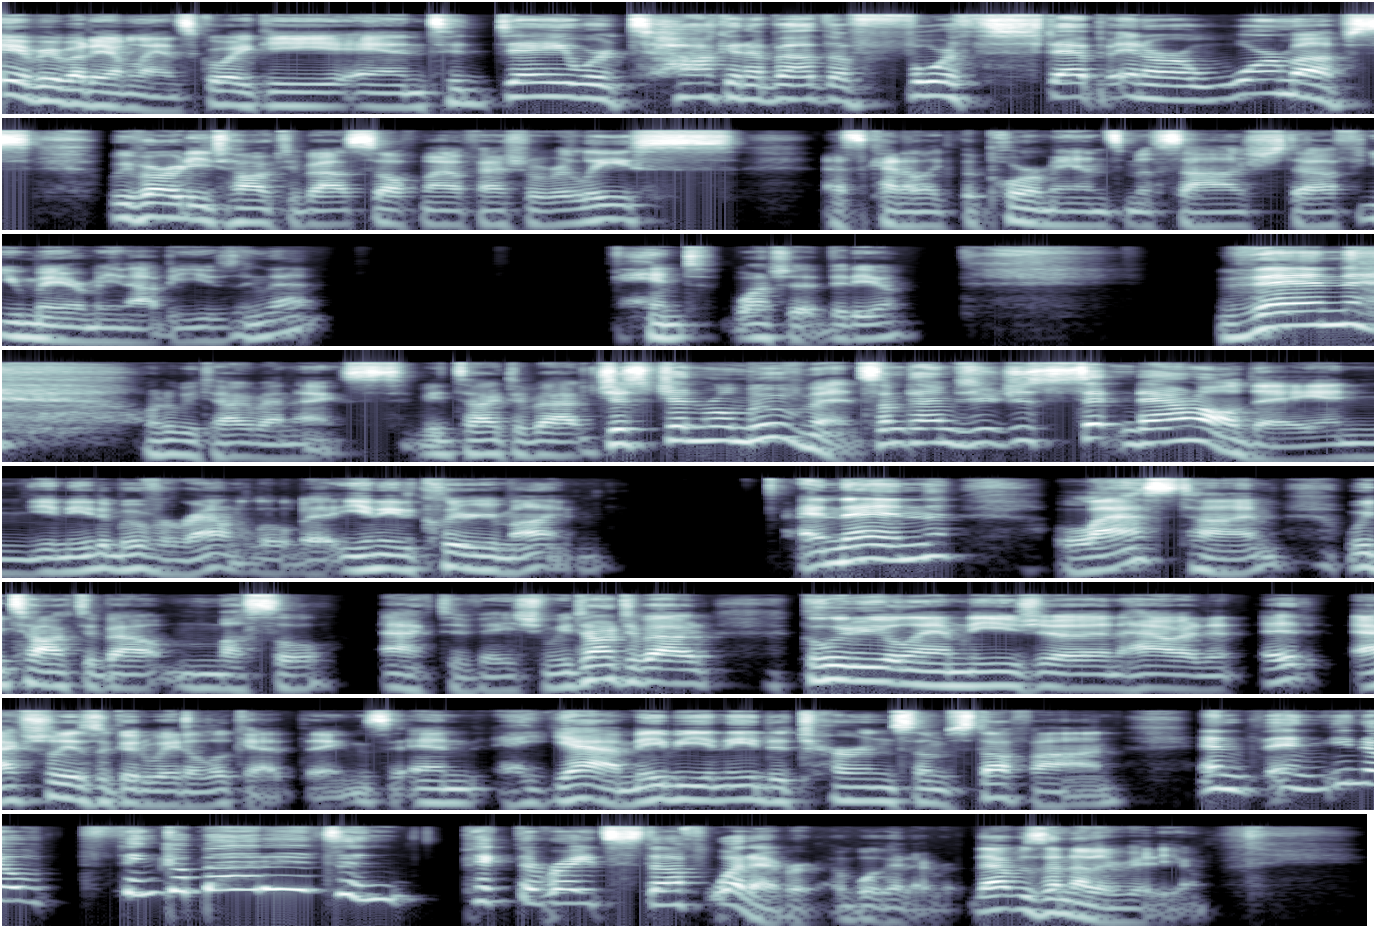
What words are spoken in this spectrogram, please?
Hey everybody, I'm Lance Goyke, and today we're talking about the fourth step in our warm-ups. We've already talked about self-myofascial release. That's kind of like the poor man's massage stuff. You may or may not be using that. Hint, watch that video. Then, what do we talk about next? We talked about just general movement. Sometimes you're just sitting down all day and you need to move around a little bit. You need to clear your mind. And then last time we talked about muscle activation. We talked about gluteal amnesia and how it, it actually is a good way to look at things. And yeah, maybe you need to turn some stuff on and then, you know, think about it and pick the right stuff, whatever, whatever. That was another video.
